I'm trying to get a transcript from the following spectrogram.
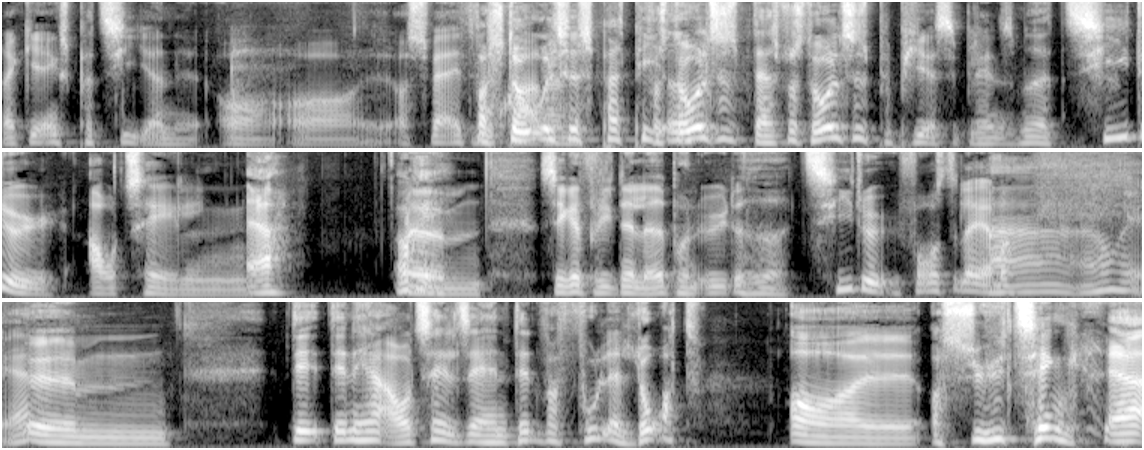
regeringspartierne og, og, og Sverige... Forståelsespapiret? Forståelses, deres forståelsespapir simpelthen, som hedder Tidø-aftalen. Ja. Okay. Øhm, sikkert fordi den er lavet på en ø, der hedder Tidø, forestiller jeg mig. Ah, okay, ja. øhm, det, den her aftale, sagde han, den var fuld af lort og, øh, og syge ting. Ja.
